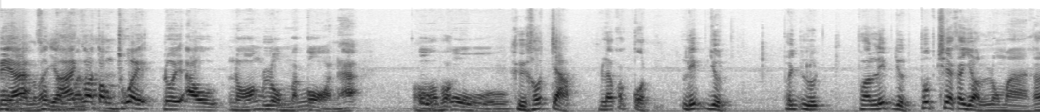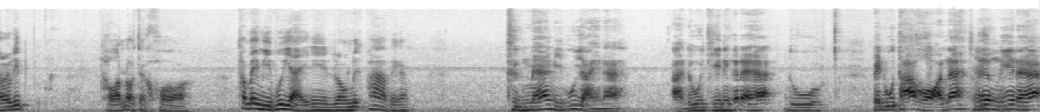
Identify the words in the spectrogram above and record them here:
นี่ฮะอย่าลงมาสุดท้ายอย่าลงมาก็ต้องช่วยโดยเอาน้องลงมาก่อนนะฮะอ๋อโอ้เพราะโหคือเขาจับแล้วก็กดลิฟต์หยุดพอหลุดพอลิฟต์หยุดปุ๊บเชือกก็หย่อนลงมาเขาลิฟต์ถอนออกจากคอ ถ้าไม่มีผู้ใหญ่นี่ลองนึกภาพเลยครับ ถึงแม้มีผู้ใหญ่นะอ่าดูอีกทีหนึ่งก็ได้ฮะ ดูเป็นอุทาหรณ์นะใช่เรื่องนี้นะฮะ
